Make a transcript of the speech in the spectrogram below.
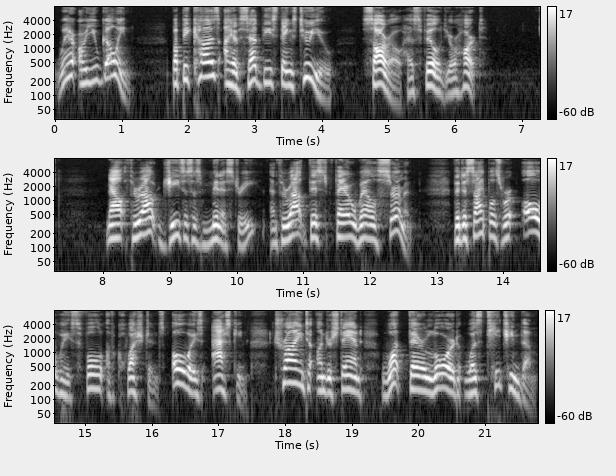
Where are you going? But because I have said these things to you, sorrow has filled your heart. Now, throughout Jesus' ministry and throughout this farewell sermon, the disciples were always full of questions, always asking, trying to understand what their Lord was teaching them.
